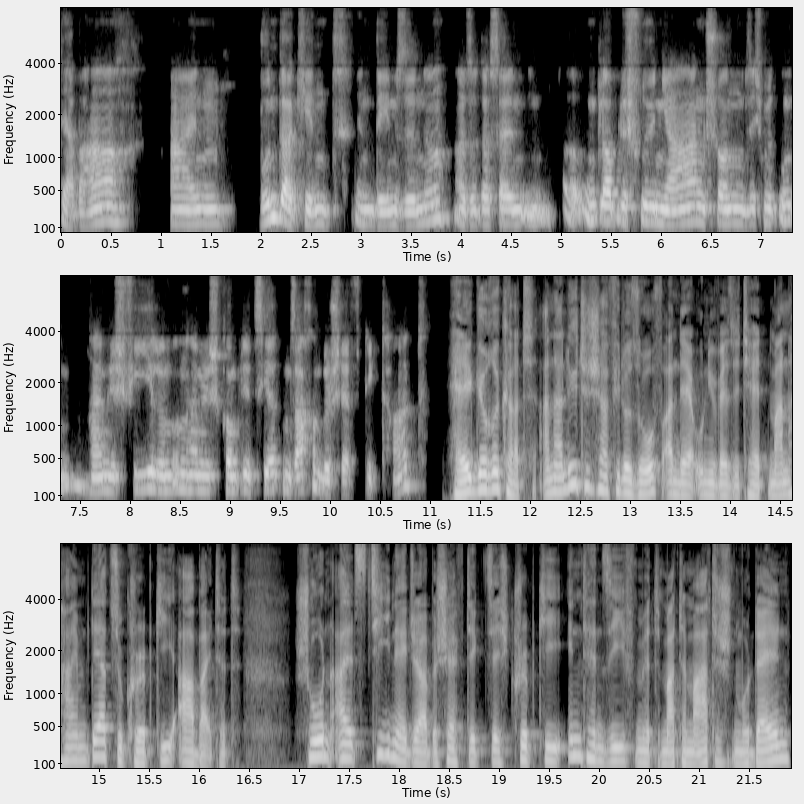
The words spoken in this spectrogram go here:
Der war ein Wunderkind in dem Sinne, also dass er in äh, unglaublich frühen Jahren schon sich mit unheimlich viel und unheimlich komplizierten Sachen beschäftigt hat. Helge Rückert, analytischer Philosoph an der Universität Mannheim, der zu Kripke arbeitet. Schon als Teenager beschäftigt sich Kripke intensiv mit mathematischen Modellen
